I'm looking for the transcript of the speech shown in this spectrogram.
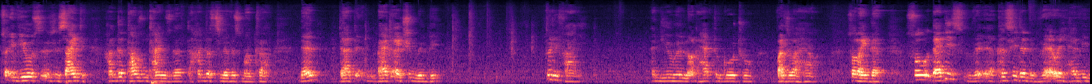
So if you recite hundred thousand times that hundred syllables mantra, then that bad action will be purified and you will not have to go to Vajra. So like that. So that is considered very heavy,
